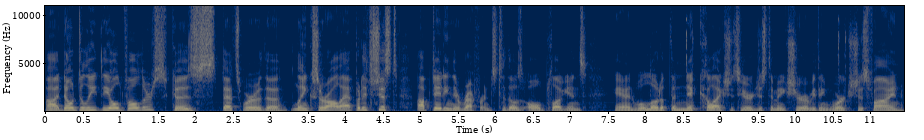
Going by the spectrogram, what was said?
Uh, don't delete the old folders because that's where the links are all at, but it's just updating the reference to those old plugins. And we'll load up the Nik collections here just to make sure everything works just fine.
